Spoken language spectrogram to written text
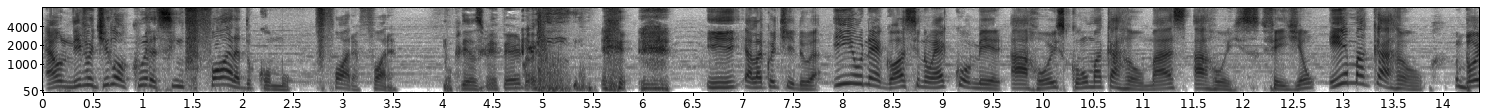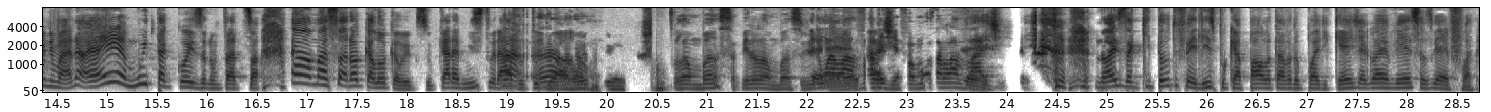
É um nível de loucura, assim, fora do comum. Fora, fora. Deus me perdoe. E ela continua. E o negócio não é comer arroz com macarrão, mas arroz, feijão e macarrão. Bom demais. Não, é, é muita coisa num prato só. É uma maçaroca louca, Wilson. O cara misturado Não, tudo não, arroz. Lambança, vira lambança, vira uma É, lavagem, a famosa lavagem. Nós aqui todo feliz porque a Paula tava no podcast, agora vem essas é foda.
